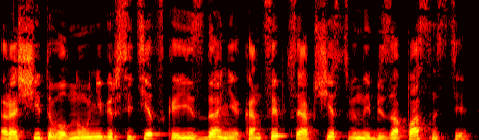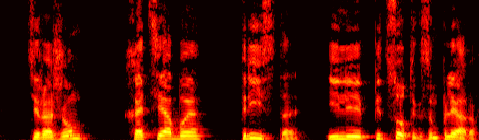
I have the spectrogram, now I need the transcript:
рассчитывал на университетское издание концепции общественной безопасности тиражом хотя бы 300 или 500 экземпляров.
